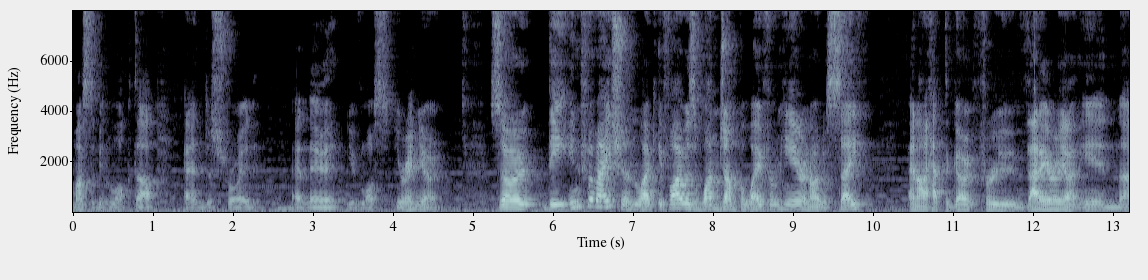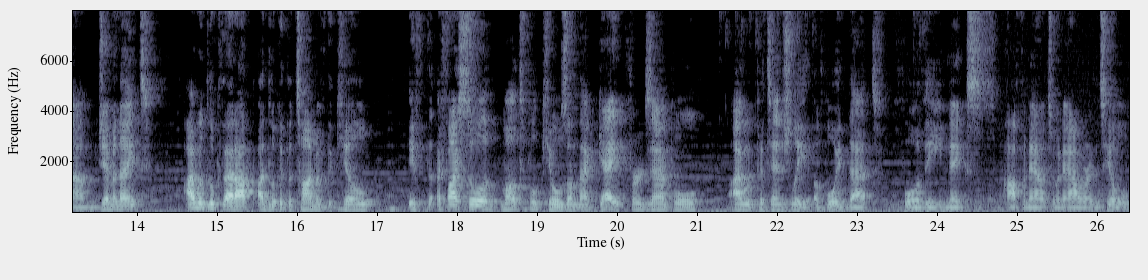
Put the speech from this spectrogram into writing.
Must have been locked up and destroyed. And there you've lost your Enyo. So the information, like if I was one jump away from here and I was safe, and I had to go through that area in um, Geminate, I would look that up. I'd look at the time of the kill. If if I saw multiple kills on that gate, for example, I would potentially avoid that for the next half an hour to an hour until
